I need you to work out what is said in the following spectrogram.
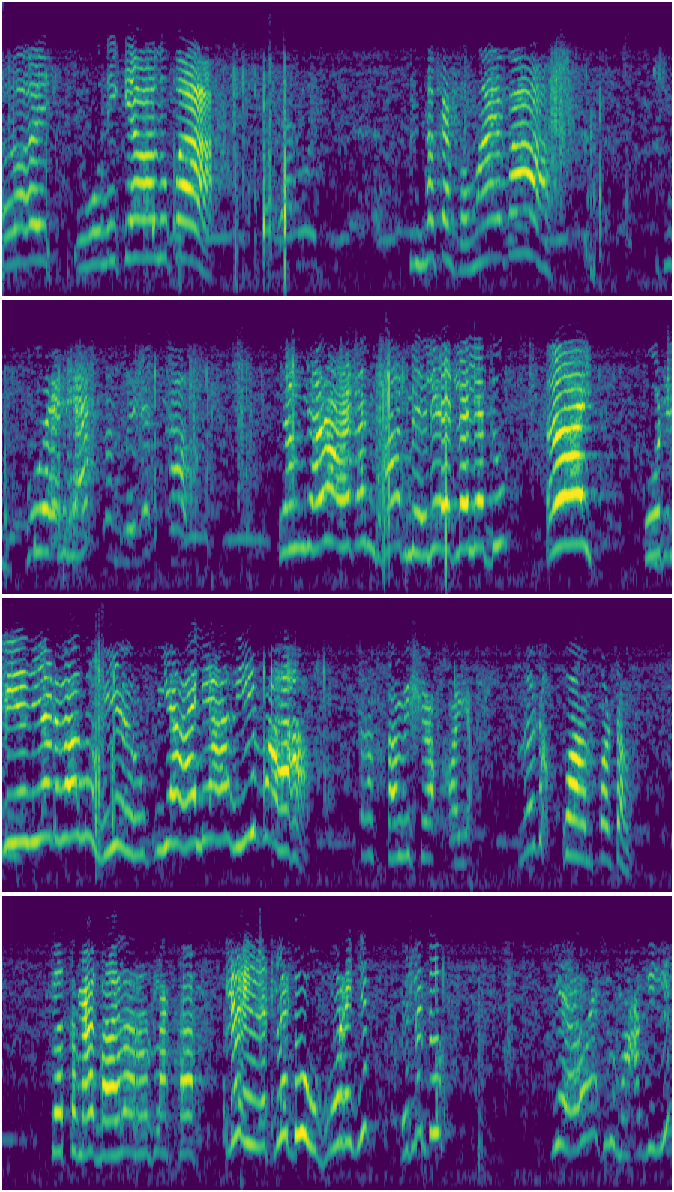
ઓય, એવું નહીં કહેવાનું પા નકર ભમાય પા હું એને એમ જરા એકન ધાર મેલે એટલે લે તું. એય પોટલી ની અડવાનું 20 રૂપિયા આલ્યા વી પા તમે શું રોટલા ખા એટલે એટલે તું ઊભો રહી એટલે તું કે આવે તું માગી ગઈ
